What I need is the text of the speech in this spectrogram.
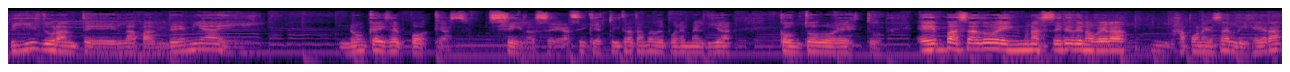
vi durante la pandemia y nunca hice el podcast. Sí, lo sé, así que estoy tratando de ponerme al día con todo esto. Es basado en una serie de novelas japonesas ligeras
